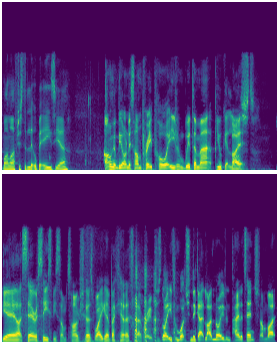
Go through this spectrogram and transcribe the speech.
my life just a little bit easier. I'm gonna be honest. I'm pretty poor even with the map. You'll get Like, lost. Yeah, like Sarah sees me sometimes. She goes, "Why are you going back out to that room?" She's not even watching the game, like not even paying attention. I'm like,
